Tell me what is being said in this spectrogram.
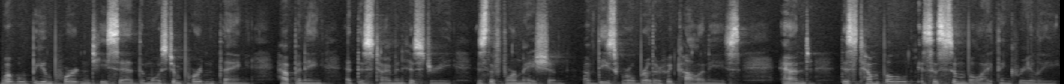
What will be important, he said, the most important thing happening at this time in history is the formation of these World Brotherhood colonies. And this temple is a symbol, I think, really,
